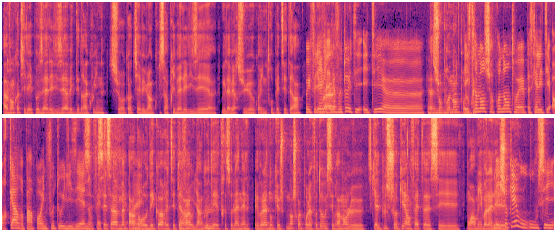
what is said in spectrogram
Avant, quand il est posé à l'Elysée avec des drag queens, sur, quand il y avait eu un concert privé à l'Elysée, euh, où il avait reçu euh, quoi, une troupe, etc. Oui, il faut Et dire que la- voilà. la photo était, était euh, Bah, surprenante pour le coup. extrêmement surprenante, ouais, parce qu'elle était hors cadre par rapport à une photo élyséenne, en C'est- fait. C'est ça, même par rapport au décor, etc., où il y a un côté très solennel. Et voilà, donc je, non, je crois que pour la photo, oui, c'est vraiment le. Ce qui a le plus choqué, en fait, c'est. Bon, hormis, voilà, les. Mais choqué ou, ou c'est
